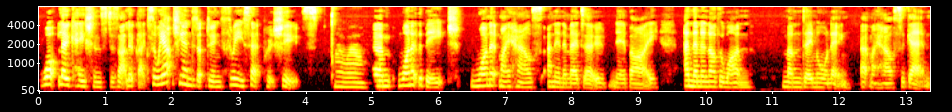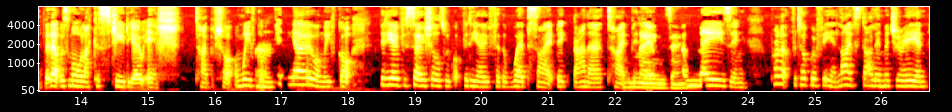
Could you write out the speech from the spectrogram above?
What locations does that look like? So we actually ended up doing three separate shoots. Oh wow! Um, one at the beach, one at my house and in a meadow nearby, and then another one Monday morning at my house again. But that was more like a studio ish type of shot. And we've got mm. video and we've got video for socials, we've got video for the website, big banner type video. Amazing. Amazing product photography and lifestyle imagery. And,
